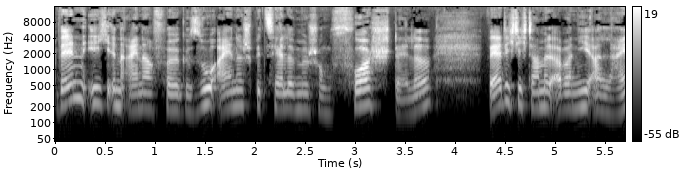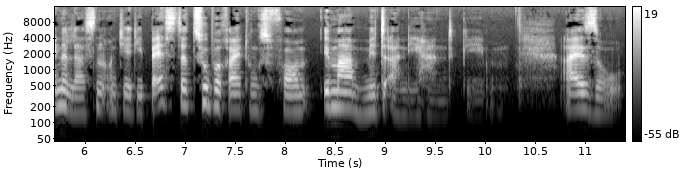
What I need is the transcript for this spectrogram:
Wenn ich in einer Folge so eine spezielle Mischung vorstelle, werde ich dich damit aber nie alleine lassen und dir die beste Zubereitungsform immer mit an die Hand geben. Also,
